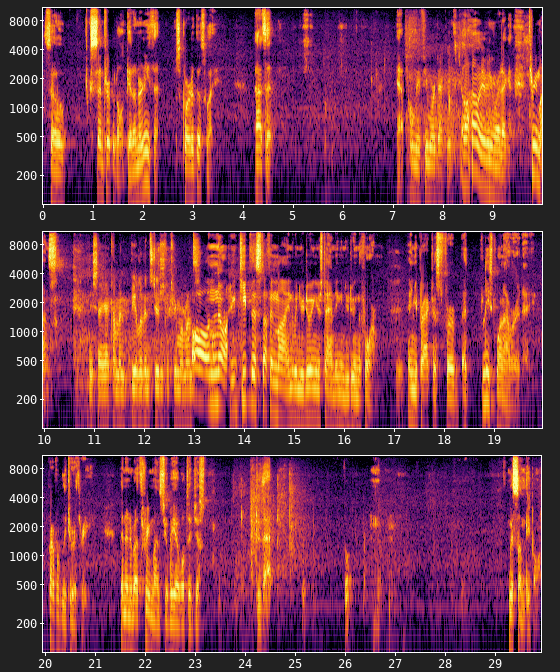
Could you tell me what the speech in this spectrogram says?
So centripetal, get underneath it. Support it this way. That's it. Yeah. Only a few more decades. Only a few more seconds. Three months. You saying I come and be a live-in student for three more months? Oh no! You keep this stuff in mind when you're doing your standing and you're doing the form, mm-hmm. and you practice for at least one hour a day, preferably two or three. Then in about three months you'll be able to just do that Cool. with some people.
